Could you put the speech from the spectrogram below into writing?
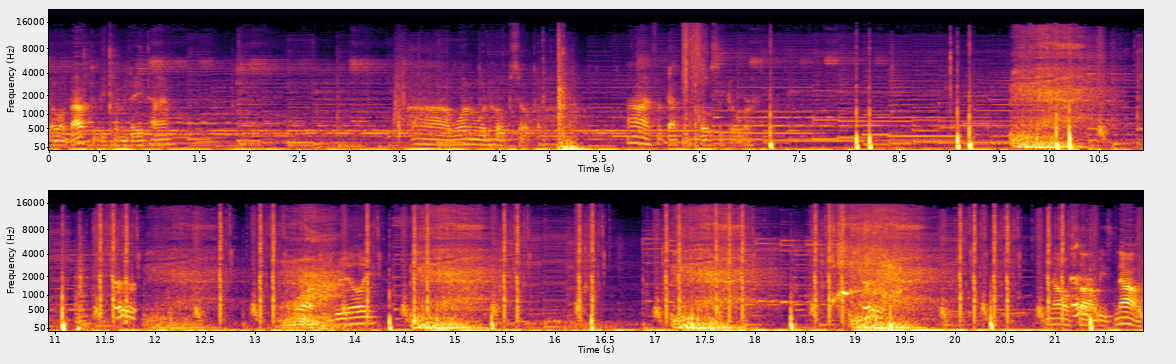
Well, about to become daytime. Uh, one would hope so. Ah, I forgot to close the door. What, really? No, zombies, no.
